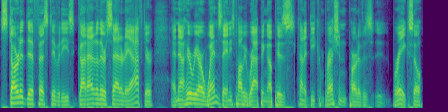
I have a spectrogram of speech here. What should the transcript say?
started the festivities, got out of there Saturday after, and now here we are Wednesday, and he's probably wrapping up his kind of decompression part of his uh, break. So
